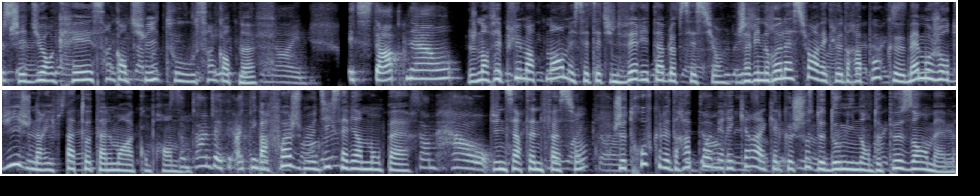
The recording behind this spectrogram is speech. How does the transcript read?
j'ai dû en créer 58 ou 59. Je n'en fais plus maintenant, mais c'était une véritable obsession. J'avais une relation avec le drapeau que même aujourd'hui, je n'arrive pas totalement à comprendre. Parfois, je me dis que ça vient de mon père. D'une certaine façon, je trouve que le drapeau américain a quelque chose de dominant, de pesant même.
